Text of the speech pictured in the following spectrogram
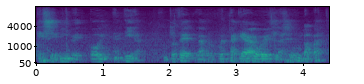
que se vive hoy en día. Entonces, la propuesta que hago es la segunda parte.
